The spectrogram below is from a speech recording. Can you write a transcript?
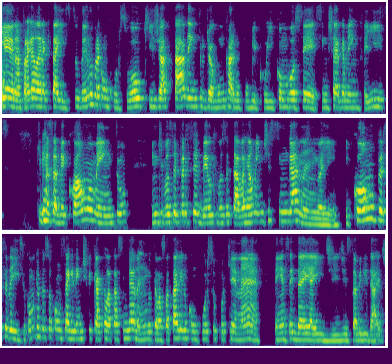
E Ana, para a galera que está aí estudando para concurso ou que já está dentro de algum cargo público e como você se enxerga meio infeliz, queria saber qual momento em que você percebeu que você estava realmente se enganando ali. E como perceber isso? Como que a pessoa consegue identificar que ela está se enganando, que ela só está ali no concurso porque, né, tem essa ideia aí de, de estabilidade?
